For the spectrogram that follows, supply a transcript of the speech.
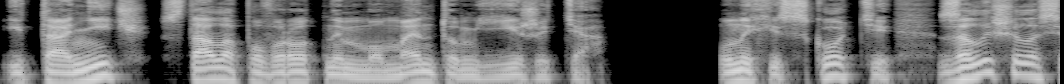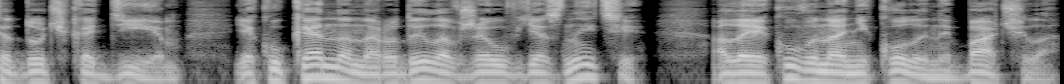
і та ніч стала поворотним моментом її життя. У них із Скотті залишилася дочка Дієм, яку Кенна народила вже у в'язниці, але яку вона ніколи не бачила,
